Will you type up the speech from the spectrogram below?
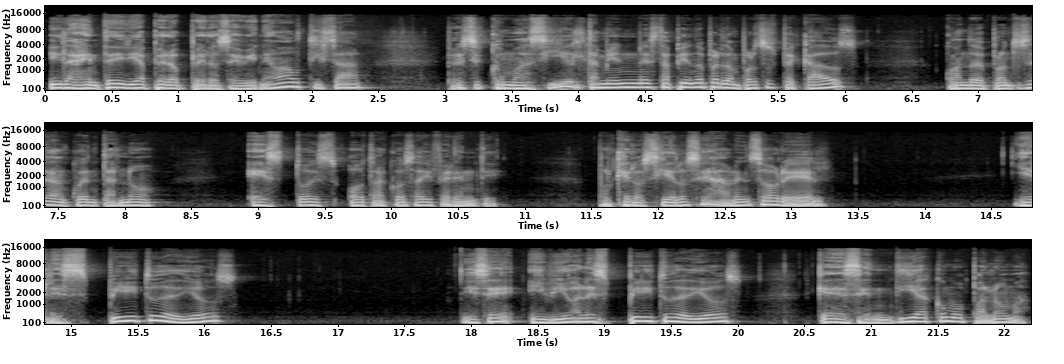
y la gente diría, pero, pero se viene a bautizar. Pero si como así, él también está pidiendo perdón por sus pecados. Cuando de pronto se dan cuenta, no, esto es otra cosa diferente. Porque los cielos se abren sobre él. Y el Espíritu de Dios, dice, y vio al Espíritu de Dios que descendía como paloma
